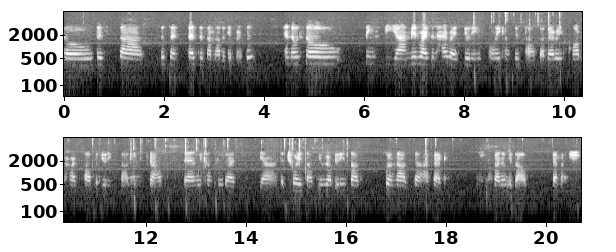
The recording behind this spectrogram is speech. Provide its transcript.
So this, uh, that's sum of the differences. And also, since the uh, mid-rise and high-rise buildings only consist of a very small part of the building stock itself, then we conclude that uh, the choice of New York building stock will not uh, affect the final result that much.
